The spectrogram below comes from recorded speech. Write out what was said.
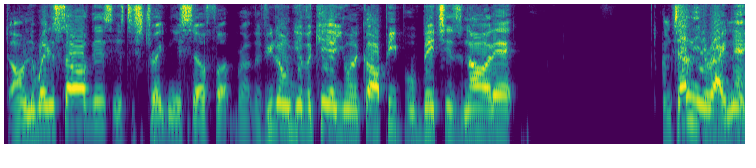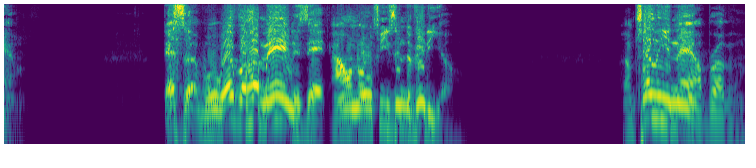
The only way to solve this is to straighten yourself up, brother. If you don't give a care, you want to call people bitches and all that. I'm telling you right now. That's a wherever her man is at. I don't know if he's in the video. I'm telling you now, brother.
